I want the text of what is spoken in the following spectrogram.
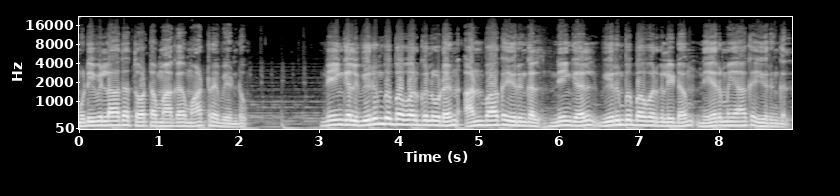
முடிவில்லாத தோட்டமாக மாற்ற வேண்டும். நீங்கள் விரும்புபவர்களுடன் அன்பாக இருங்கள் நீங்கள் விரும்புபவர்களிடம் நேர்மையாக இருங்கள்.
